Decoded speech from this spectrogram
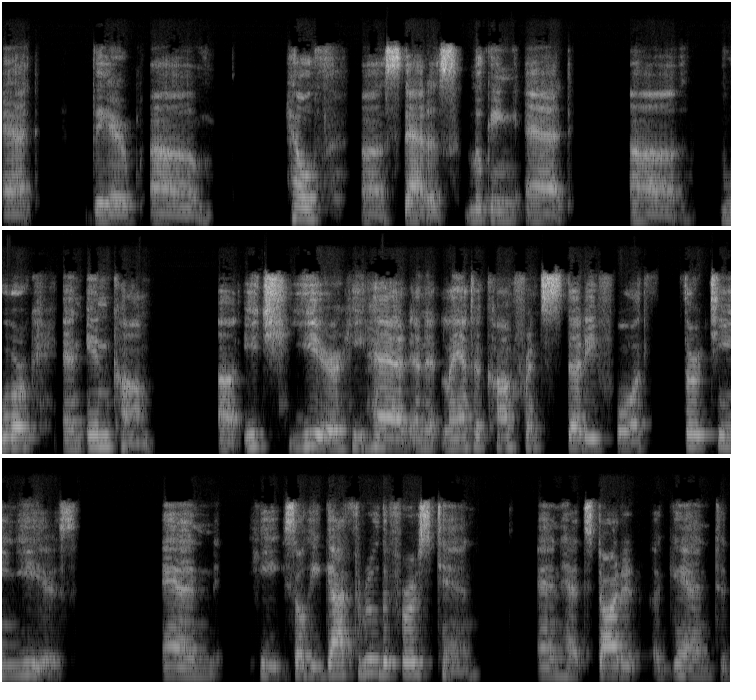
at their um, health uh, status, looking at uh, work and income. Uh, each year, he had an Atlanta conference study for 13 years. And he, so he got through the first 10 and had started again to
